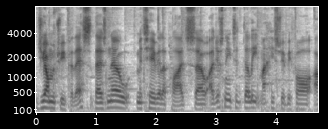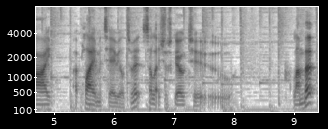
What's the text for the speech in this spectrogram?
geometry for this, there's no material applied. So I just need to delete my history before I apply material to it. So let's just go to Lambert.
